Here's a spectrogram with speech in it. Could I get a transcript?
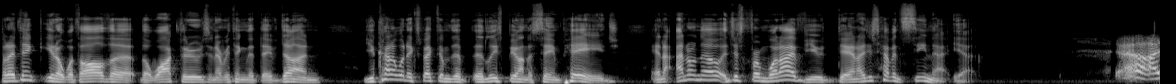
But I think you know with all the the walkthroughs and everything that they've done you kind of would expect them to at least be on the same page. And I don't know, just from what I've viewed, Dan, I just haven't seen that yet. Yeah, I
